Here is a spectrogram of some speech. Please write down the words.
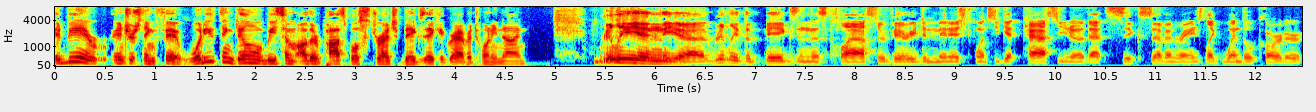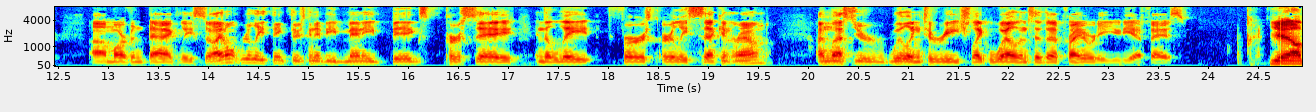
It'd be an interesting fit. What do you think, Dylan, would be some other possible stretch bigs they could grab at twenty nine? Really, in the uh, really the bigs in this class are very diminished once you get past you know that six seven range, like Wendell Carter uh, Marvin Bagley. So I don't really think there's going to be many bigs per se in the late first, early second round, unless you're willing to reach like well into the priority UDFA's. Yeah,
